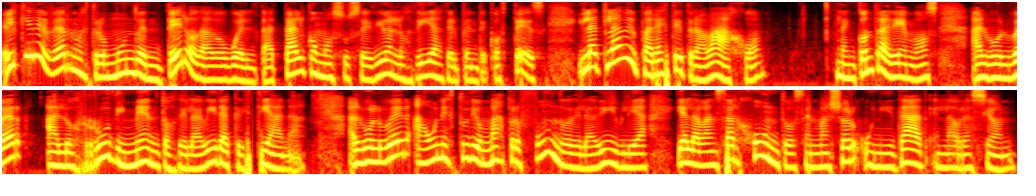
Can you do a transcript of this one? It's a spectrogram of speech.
Él quiere ver nuestro mundo entero dado vuelta, tal como sucedió en los días del Pentecostés. Y la clave para este trabajo la encontraremos al volver a los rudimentos de la vida cristiana, al volver a un estudio más profundo de la Biblia y al avanzar juntos en mayor unidad en la oración.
